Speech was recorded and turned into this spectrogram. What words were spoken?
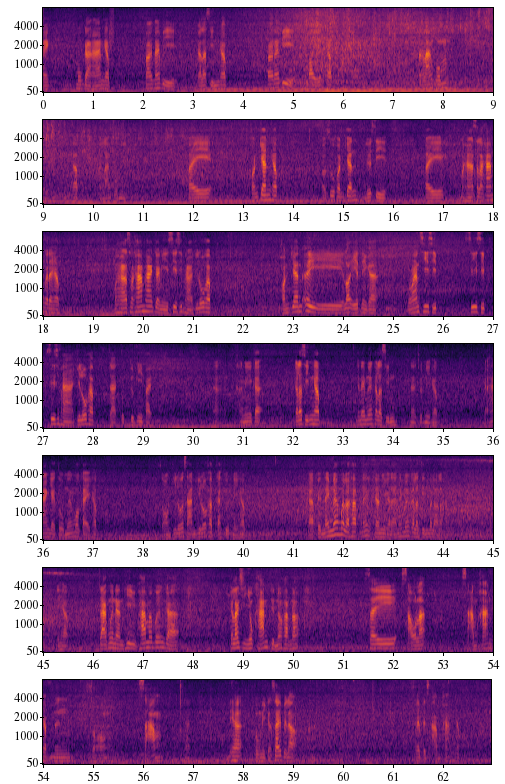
มุกดาหารครับฟังทั้งปีกาลสินครับฟังทั้งปีร้อยเอ็ดครับข้างหลังผมครับข้างหลังผมนี่ไปขอนแก่นครับเอาสู้ขอนแก่นหรือสี่ไปมหาสารคามก็ได้ครับ มหาสารคามห่างจากนี่45กิโลครับ ขอนแก่นเอ้ยร้อยเอ็ดนี่ก็ประมาณ 40 40 45กิโลครับ จากจุดนี้ไปทางนี้ก็กาลสินครับอยู่ในเมืองกาลสินนะจุดนี้ครับก็ห่างจากตัวเมืองบ่อไก่ครับ2กิโล3กิโลครับจากจุดนี้ครับก็เป็นในเมืองเมื่อแล้วครับในแถวนี้ก็ได้ในเมืองกาลสินหมดแล้วครับนี่ครับ จากเมื่อนั้นที่พามาเบิ้งกับกำลังสิยกค้านขึ้นเนาะครับเนาะ ใส่เสาละสามค้านครับหนึ่งสองสามนะนี่ฮะตรงนี้ก็ใส่ไปแล้วใส่ไปสามค้านครับ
